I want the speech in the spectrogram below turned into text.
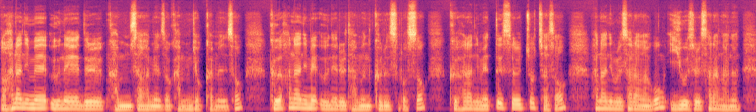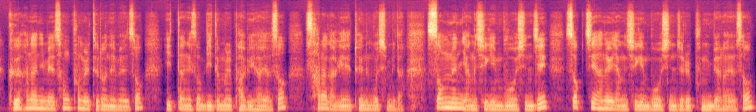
어, 하나님의 은혜에 늘 감사하면서 감격하면서 그 하나님의 은혜를 담은 그릇으로서 그 하나님의 뜻을 쫓아서 하나님을 사랑하고 이웃을 사랑하는 그 하나님의 성품을 드러내면서 이 땅에서 믿음을 발휘하여서 살아가게 되는 것입니다. 썩는 양식이 무엇인지 썩지 않을 양식이 무엇인지를 분별하여서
